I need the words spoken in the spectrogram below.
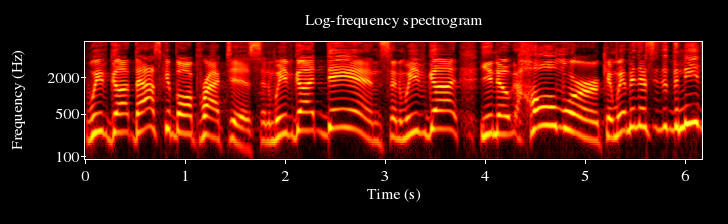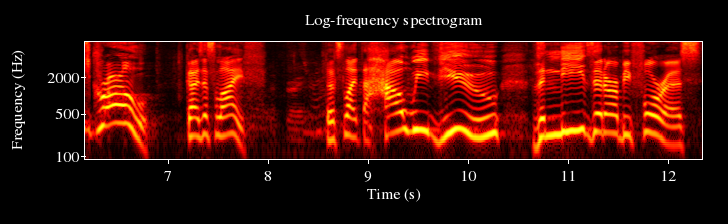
we've got basketball practice and we've got dance and we've got, you know, homework. And we, I mean, the needs grow. Guys, that's life. That's life. How we view the needs that are before us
